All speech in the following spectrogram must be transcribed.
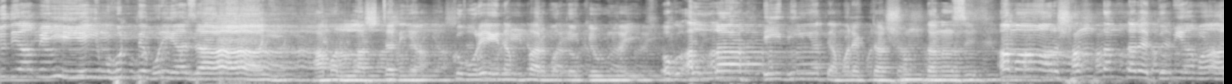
যদি আমি এই মুহূর্তে মরিয়া যাই, আমার লাশটা কবরে নাম্বার মতো কেউ নাই। আল্লাহ, এই দুনিয়াতে আমার একটা সন্তান আছে। আমার সন্তানটারে তুমি আমার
